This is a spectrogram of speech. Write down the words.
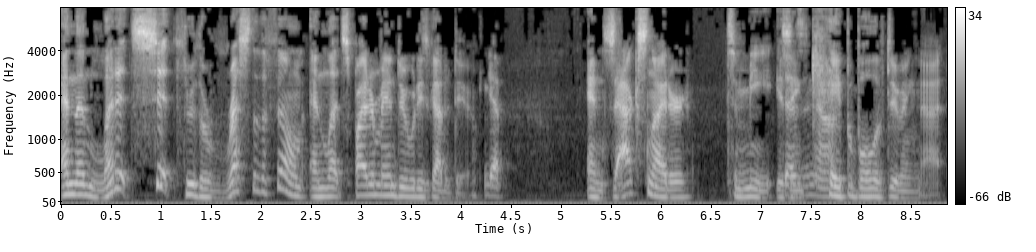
and then let it sit through the rest of the film and let Spider-Man do what he's got to do. Yep. And Zack Snyder, to me, is Does not. incapable of doing that.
